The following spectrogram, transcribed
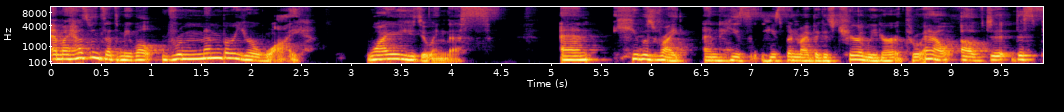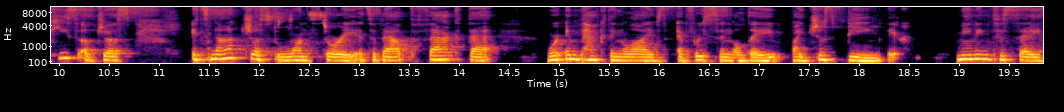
And my husband said to me, Well, remember your why. Why are you doing this? And he was right. And he's he's been my biggest cheerleader throughout of this piece of just it's not just one story. It's about the fact that we're impacting lives every single day by just being there. Meaning to say,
